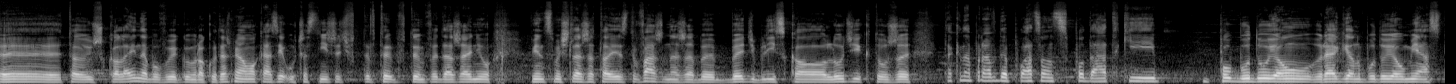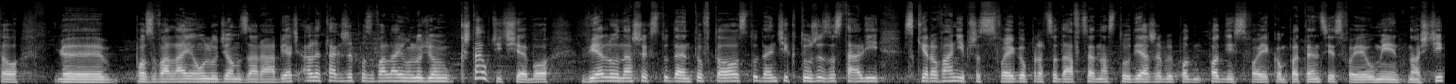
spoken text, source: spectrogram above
Y, To już kolejne, bo w ubiegłym roku też miałem okazję uczestniczyć w, ty- w, tym, w tym wydarzeniu, więc myślę, że to jest ważne, żeby być blisko ludzi, którzy tak naprawdę płacąc podatki, budują region, budują miasto, y, pozwalają ludziom zarabiać, ale także pozwalają ludziom kształcić się, bo wielu naszych studentów to studenci, którzy zostali skierowani przez swojego pracodawcę na studia, żeby pod, podnieść swoje kompetencje, swoje umiejętności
